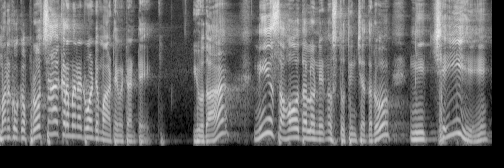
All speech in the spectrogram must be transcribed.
మనకు ఒక ప్రోత్సాహకరమైనటువంటి మాట ఏమిటంటే యోధా నీ సహోదరులు నిన్ను స్తుతించెదరు నీ చెయ్యి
